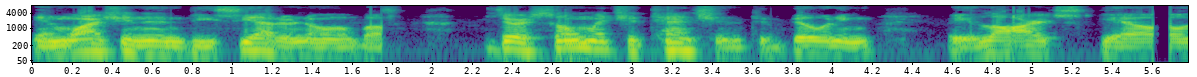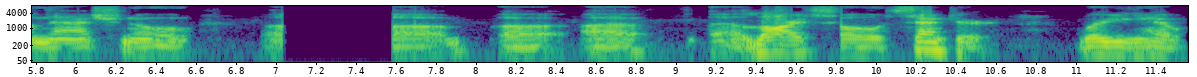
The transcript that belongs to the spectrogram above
In Washington, D.C., I don't know about, there's so much attention to building a large-scale national, uh, um, uh, uh, large-scale center where you can have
